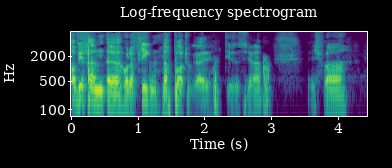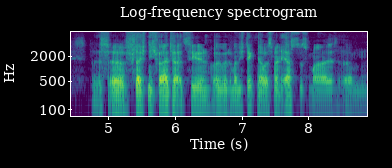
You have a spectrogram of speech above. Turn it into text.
Oh, wir fahren äh, oder fliegen nach Portugal dieses Jahr. Ich war das äh, vielleicht nicht weiter erzählen, würde man nicht denken, aber es ist mein erstes Mal ähm,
